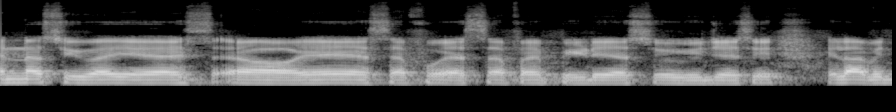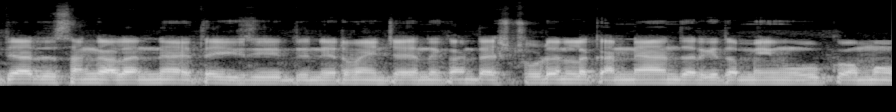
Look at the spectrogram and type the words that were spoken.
NSUI AS ASF SFI PDS UJC ఇలా విద్యార్థి సంఘాలన్నీ అయితే ఇది ఇది నిర్వహించాయి. ఎందుకంటే స్టూడెంట్లకు అన్యాయం జరిగితే మేము ఊకోము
